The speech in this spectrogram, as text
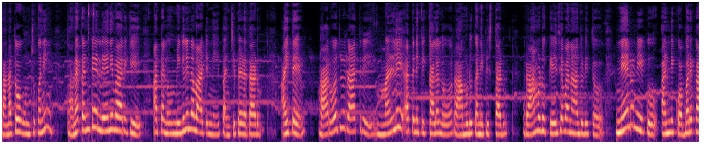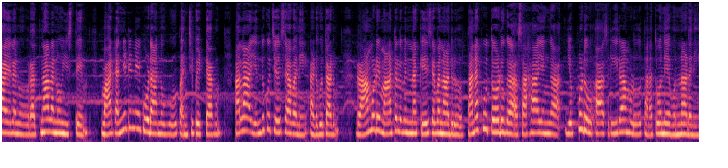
తనతో ఉంచుకొని తనకంటే లేని వారికి అతను మిగిలిన వాటిని పంచిపెడతాడు. అయితే ఆ రోజు రాత్రి మళ్ళీ అతనికి కలలో రాముడు కనిపిస్తాడు. రాముడు కేశవనాథుడితో నేను నీకు అన్ని కొబ్బరికాయలను రత్నాలను ఇస్తే వాటన్నిటినీ కూడా నువ్వు పంచిపెట్టావు. అలా ఎందుకు చేశావని అడుగుతాడు. రాముడి మాటలు విన్న కేశవనాథుడు తనకు తోడుగా సహాయంగా ఎప్పుడు ఆ శ్రీరాముడు తనతోనే ఉన్నాడని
